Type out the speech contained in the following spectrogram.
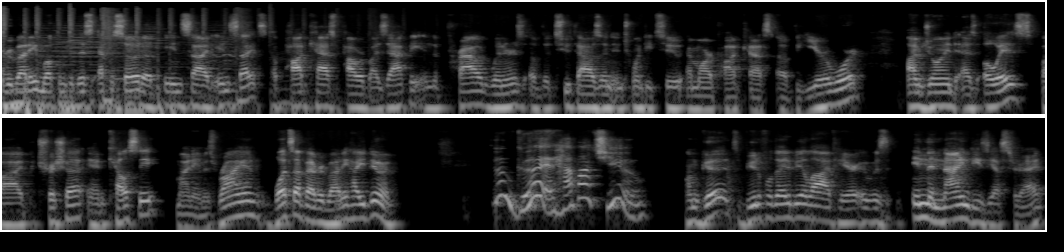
everybody. Welcome to this episode of Inside Insights, a podcast powered by Zappi and the proud winners of the 2022 MR Podcast of the Year Award. I'm joined, as always, by Patricia and Kelsey. My name is Ryan. What's up, everybody? How you doing? Doing good. How about you? I'm good. It's a beautiful day to be alive here. It was in the 90s yesterday,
